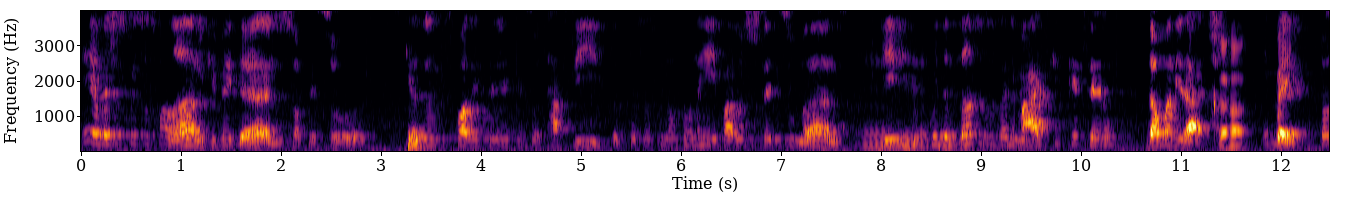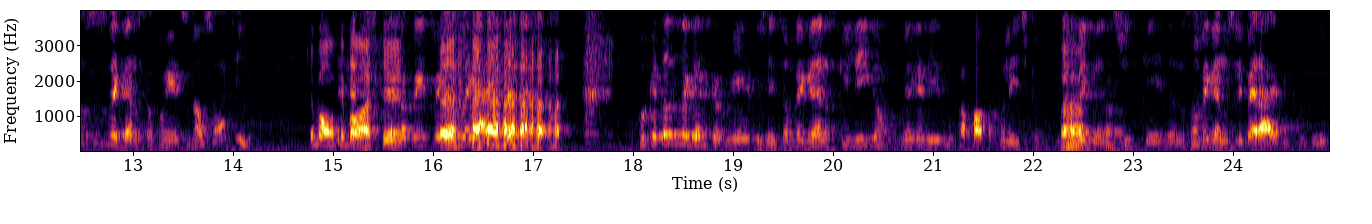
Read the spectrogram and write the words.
E eu vejo as pessoas falando que veganos são pessoas que às vezes podem ser pessoas racistas, pessoas que não estão nem aí para os seres humanos, que ficam, cuidam tanto dos animais que esqueceram da humanidade. Aham. E bem, todos os veganos que eu conheço não são assim. Que bom, que bom, acho que. Eu só conheço veganos legais. Porque todos os veganos que eu conheço, gente, são veganos que ligam veganismo com a pauta política. São Aham, veganos aham. de esquerda, não são veganos liberais, inclusive.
